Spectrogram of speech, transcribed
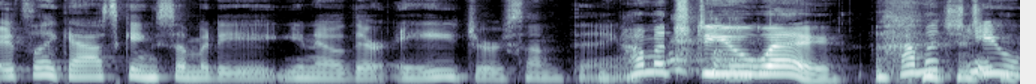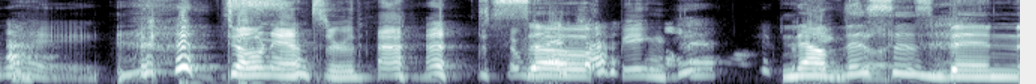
It's like asking somebody, you know, their age or something. How much do you weigh? How much do you weigh? Don't answer that. So- being, Now being this silly. has been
